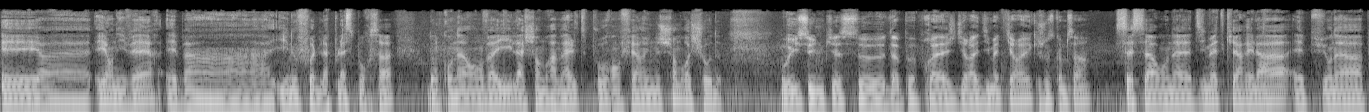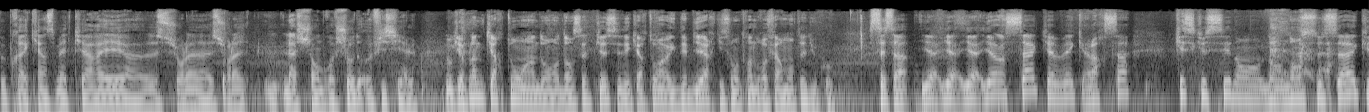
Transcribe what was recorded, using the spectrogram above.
Et, euh, et en hiver, eh ben, il nous faut de la place pour ça. Donc on a envahi la chambre à Malte pour en faire une chambre chaude. Oui, c'est une pièce euh, d'à peu près, je dirais 10 mètres carrés, quelque chose comme ça. C'est ça, on a 10 mètres carrés là, et puis on a à peu près 15 mètres carrés euh, sur, la, sur la, la chambre chaude officielle. Donc il y a plein de cartons hein, dans, dans cette pièce, c'est des cartons avec des bières qui sont en train de refermenter du coup. C'est ça. Il y a, il y, a, il y a- il y a un sac avec. Alors ça, qu'est-ce que c'est dans, dans, dans ce sac?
